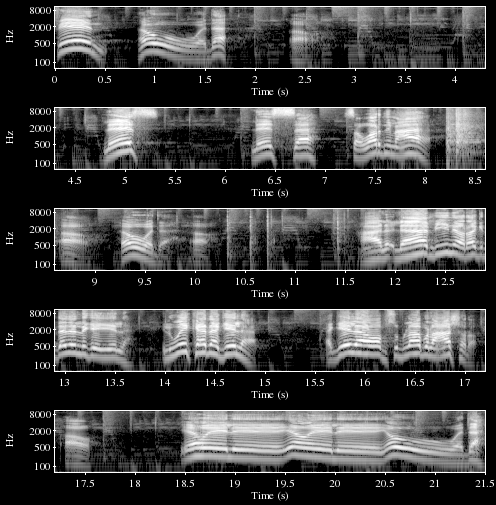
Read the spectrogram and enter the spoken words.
فين هو ده؟ آه. لسه لسه صورني معاها. آه هو ده. آه. لا مين يا راجل؟ ده أنا اللي جاي لها. الويك أنا جاي لها. أجي لها وابصب لها بالعشرة. اهو يا ويلي يا ويلي هو ده.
